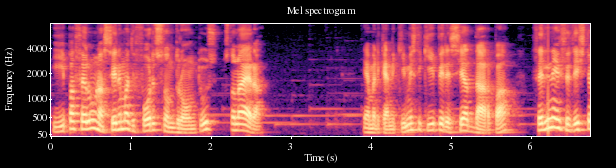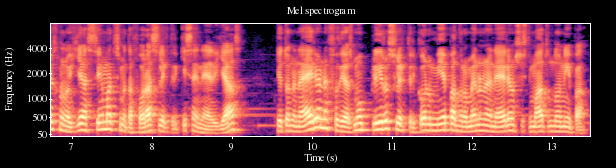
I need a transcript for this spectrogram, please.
Οι ΗΠΑ θέλουν ασύρματη φόρτιση των drone τους στον αέρα. Η Αμερικανική μυστική υπηρεσία DARPA θέλει να υιοθετήσει τεχνολογία ασύρματης μεταφοράς ηλεκτρικής ενέργειας για τον εναέριο ανεφοδιασμό πλήρως ηλεκτρικών μη επανδρομένων εναέριων συστημάτων των ΗΠΑ.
